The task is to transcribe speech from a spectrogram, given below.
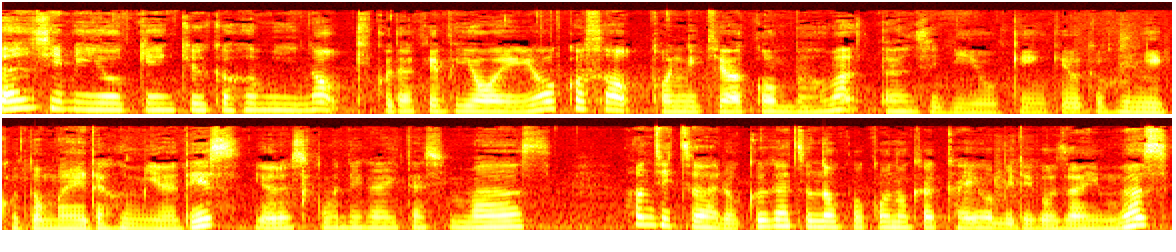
男子美容研究家ふみの聞くだけ美容へようこそ。こんにちは、こんばんは。男子美容研究家ふみこと前田文也です。よろしくお願いいたします。本日は6月の9日火曜日でございます。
